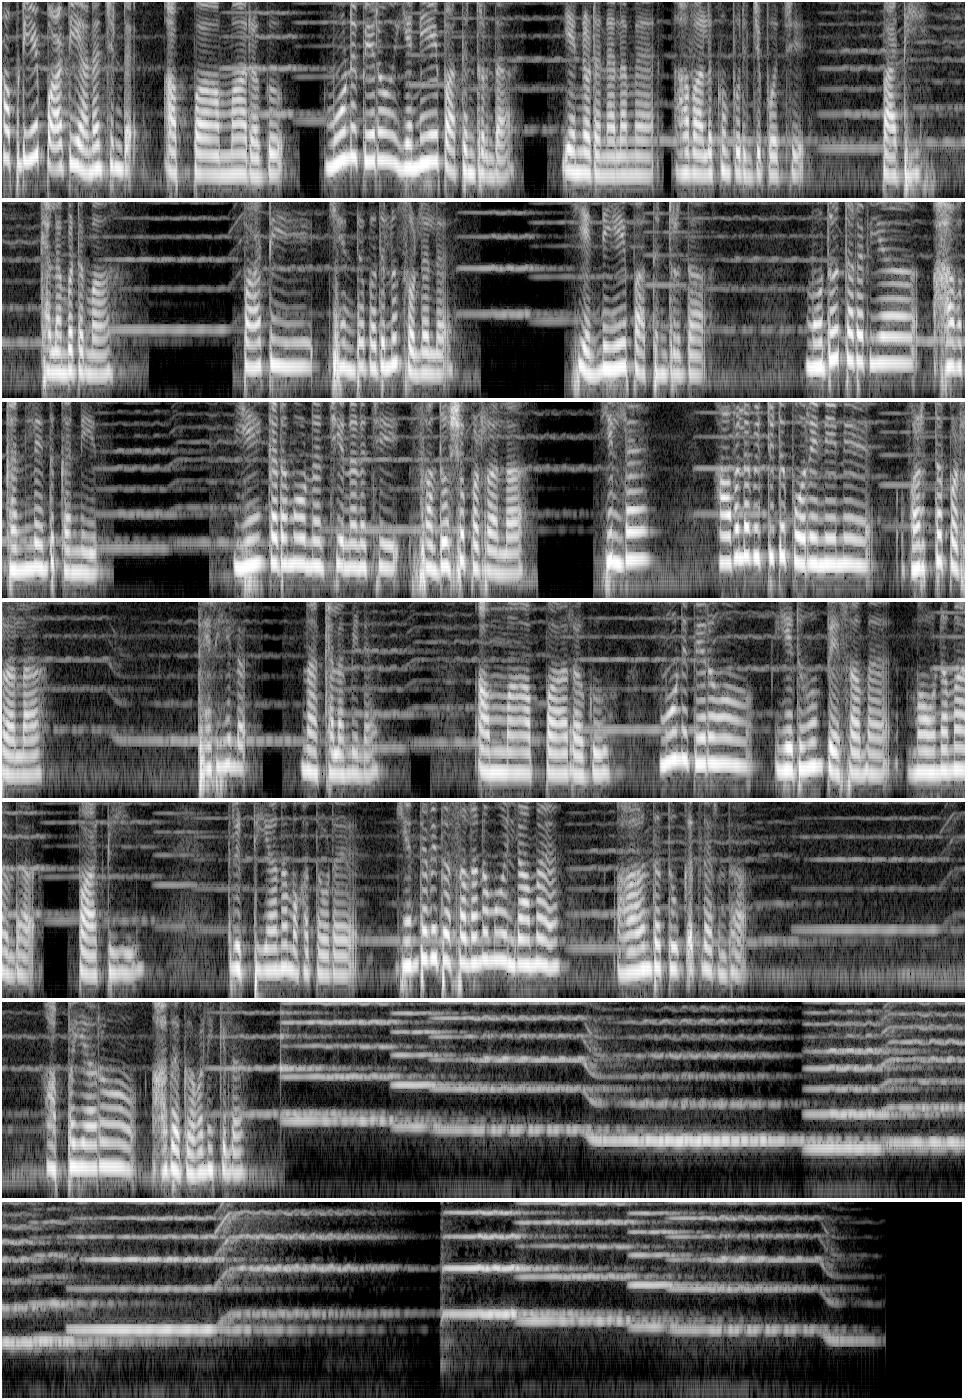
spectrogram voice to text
அப்படியே பாட்டி அணைச்சுண்ட அப்பா அம்மா ரகு மூணு பேரும் என்னையே பார்த்துட்டு இருந்தா. என்னோட நிலமை அவளுக்கும் புரிஞ்சு போச்சு. பாட்டி கிளம்பட்டமா? பாட்டி எந்த பதிலும் சொல்லலை. என்னையே பார்த்துட்டு இருந்தா. முத தடவையாக அவள் கண்ணிலேருந்து கண்ணீர். ஏன் கடமை உணர்ச்சியை நினச்சி சந்தோஷப்படுறாளா? இல்லை அவளை விட்டுட்டு போகிறேனேன்னு வருத்தப்படுறாளா? தெரியல நான் கிளம்பினேன். அம்மா அப்பா ரகு மூணு பேரும் எதுவும் பேசாமல் மௌனமாக இருந்தா. பாட்டி திருப்தியான முகத்தோட எந்தவித சலனமும் இல்லாமல் ஆழ்ந்த தூக்கத்தில் இருந்தாள் அப்போ யாரும் அதை கவனிக்கலை.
